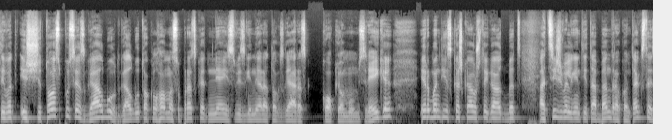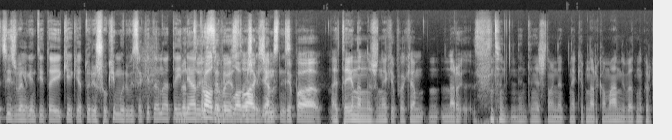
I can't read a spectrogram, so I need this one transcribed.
Tai va, iš šitos pusės galbūt, galbūt Oklahoma supras, kad ne, jis visgi nėra toks geras, kokio mums reikia ir bandys kažką už tai gauti, bet atsižvelgiant į tą bendrą kontekstą, atsižvelgiant į tai, kiek jie turi šaukimų ir visą kitą, na, tai bet neatrodo kaip logiškas žingsnis. Tipo, ateina, nu, žinai, kaip kokiam, nar... nežinau, net ne kaip narkomanui, bet, nu, kur,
